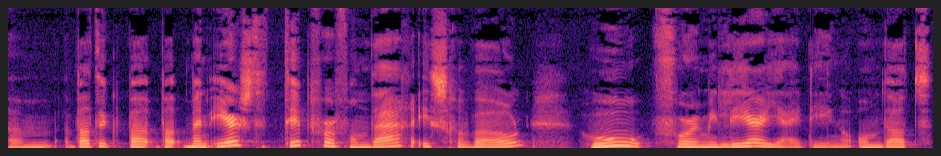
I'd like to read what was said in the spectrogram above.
um, wat ik, wat, mijn eerste tip voor vandaag is gewoon: hoe formuleer jij dingen? Omdat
